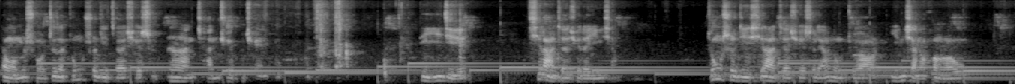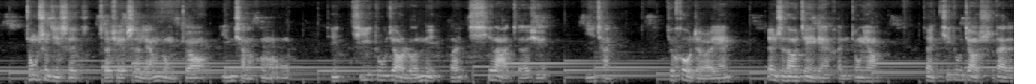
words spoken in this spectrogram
但我们所知的中世纪哲学史仍然残缺不全。第一节，希腊哲学的影响。中世纪希腊哲学是两种主要影响的混合物。中世纪时哲学是两种主要影响的混合物，即基督教伦理和希腊哲学遗产。就后者而言，认识到这一点很重要。在基督教时代的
